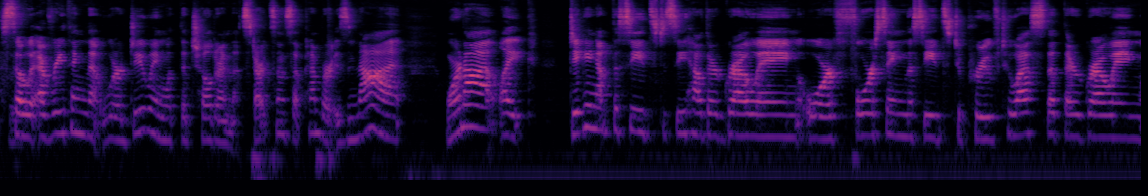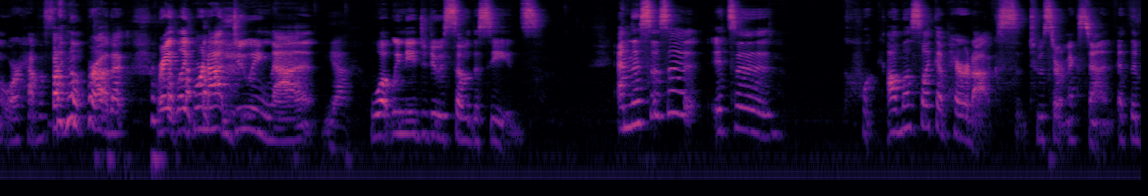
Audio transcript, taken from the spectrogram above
So everything that we're doing with the children that starts in September is not we're not like digging up the seeds to see how they're growing or forcing the seeds to prove to us that they're growing or have a final product, right? like we're not doing that. yeah. What we need to do is sow the seeds. And this is a it's a almost like a paradox to a certain extent at the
